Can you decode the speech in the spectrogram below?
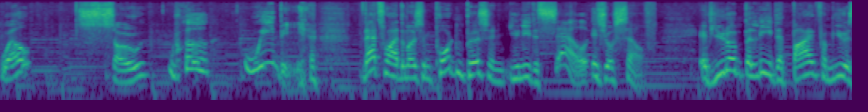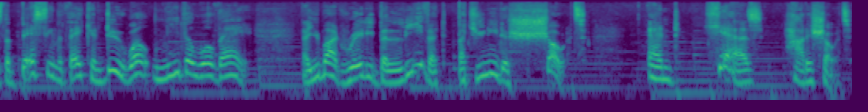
well, so will we be. That's why the most important person you need to sell is yourself. If you don't believe that buying from you is the best thing that they can do, well, neither will they. Now, you might really believe it, but you need to show it. And here's how to show it.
